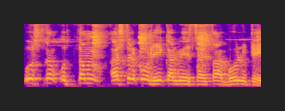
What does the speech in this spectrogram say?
उस उत्तम अस्त्र को लेकर वे सहसा बोल उठे,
